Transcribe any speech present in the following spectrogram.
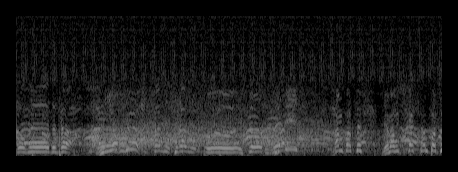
そうですね。ですから右のフック足数手数必要ですね。左単発です山口しかし単発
